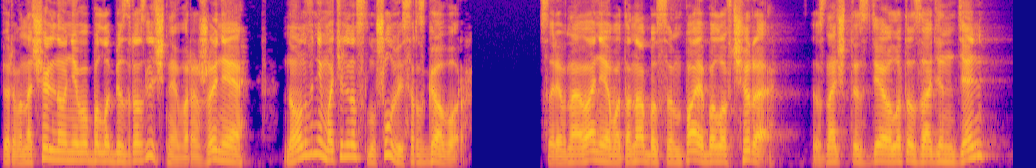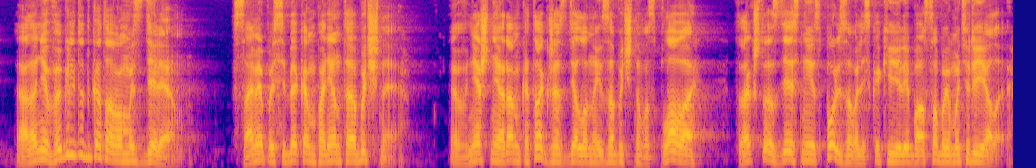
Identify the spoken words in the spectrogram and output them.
Первоначально у него было безразличное выражение, но он внимательно слушал весь разговор. Соревнование Ватанаба-сэмпай было вчера. Значит, ты сделал это за один день? Оно не выглядит готовым изделием. Сами по себе компоненты обычные. Внешняя рамка также сделана из обычного сплава, так что здесь не использовались какие-либо особые материалы.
